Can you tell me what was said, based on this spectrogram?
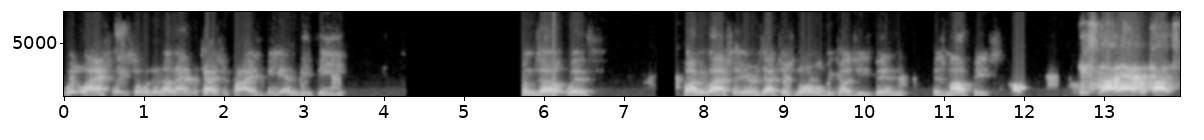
with Lashley. So would an unadvertised surprise be MVP comes out with Bobby Lashley, or is that just normal because he's been his mouthpiece? He's not advertised.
